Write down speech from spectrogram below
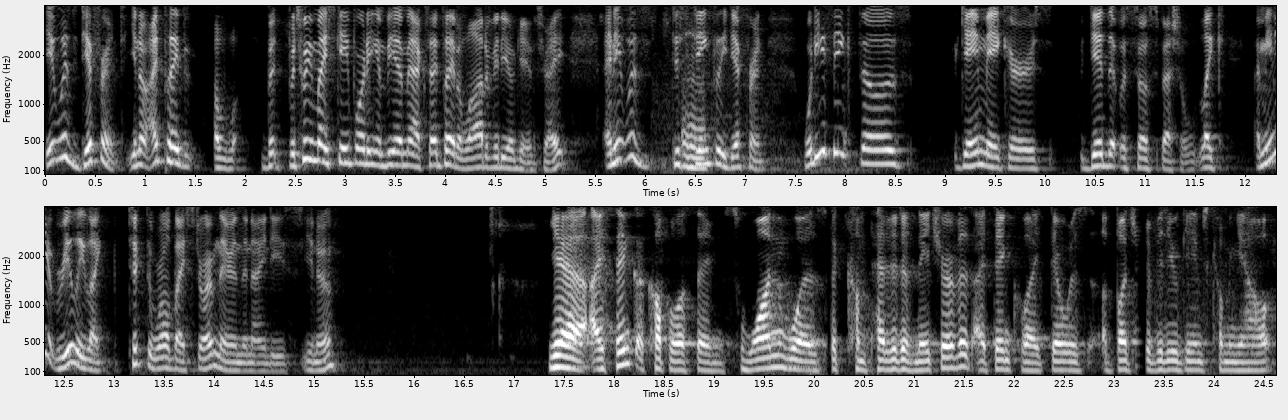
it was different. You know i played a but between my skateboarding and bmx i played a lot of video games right? And it was mm-hmm. distinctly different. What do you think those game makers did that was so special? Like, I mean, it really like took the world by storm there in the '90s. You know? Yeah, I think a couple of things. One was the competitive nature of it. I think like there was a bunch of video games coming out,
